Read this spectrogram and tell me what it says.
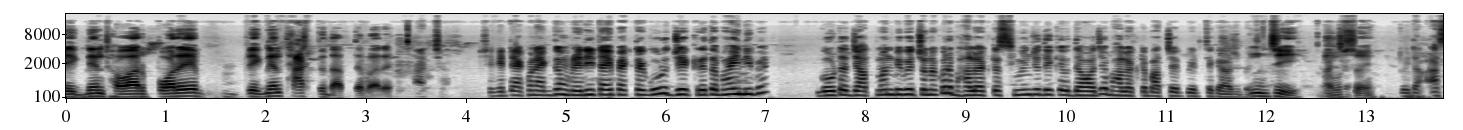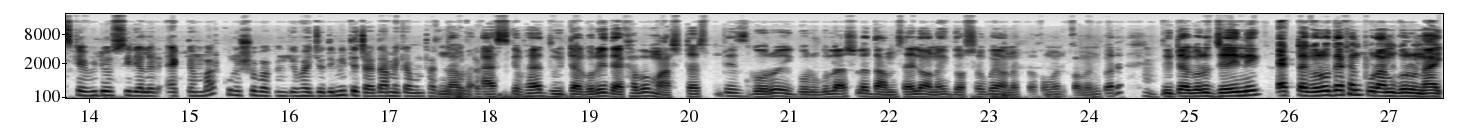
প্রেগনেন্ট হওয়ার পরে প্রেগনেন্ট থাকতে দাঁততে পারে। আচ্ছা সেক্ষেত্রে এখন একদম রেডি টাইপ একটা গরু যে ক্রেতা ভাই নিবে গরুটা জাতমান বিবেচনা করে ভালো একটা সিমেন্ট যদি দেওয়া যায় ভালো একটা বাচ্চার পেট থেকে আসবে। জি আচ্ছা। অবশ্যই। তো এটা আজকে ভিডিও সিরিয়ালের এক নাম্বার কোন শুভাকাঙ্ক্ষী ভাই যদি নিতে চায় দামে কেমন থাকবে না আজকে ভাই দুইটা গরুই দেখাবো। মাস্টার পিস গরু এই গরুগুলো আসলে দাম চাইলে অনেক দর্শক ভাই অনেক রকমের কমেন্ট করে। দুইটা গরু যেই নিক একটা গরু দেখেন পুরান গরু নাই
